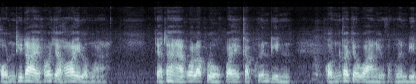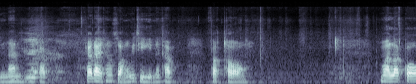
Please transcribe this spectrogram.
ผลที่ได้เขาก็จะห้อยลงมา แต่ถ้าหากว่าเราปลูกไปกับพื้นดิน ผลก็จะวางอยู่กับพื้นดินนั่นนะครับ ก็ได้ทั้งสองวิธีนะครับ ฟักทองมะละกอ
